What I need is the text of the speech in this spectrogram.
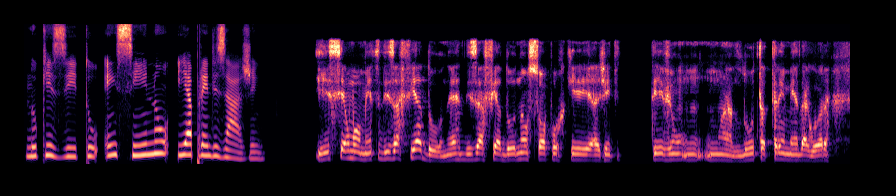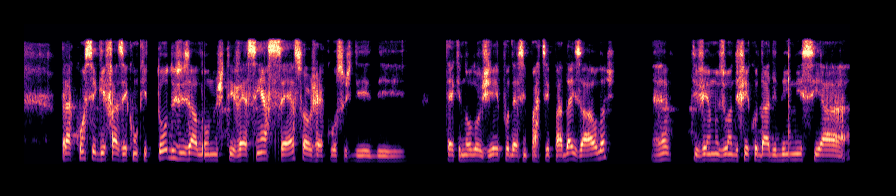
no quesito ensino e aprendizagem? Esse é um momento desafiador, né? Desafiador não só porque a gente teve um, uma luta tremenda agora para conseguir fazer com que todos os alunos tivessem acesso aos recursos de, de tecnologia e pudessem participar das aulas. Né? Tivemos uma dificuldade de iniciar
